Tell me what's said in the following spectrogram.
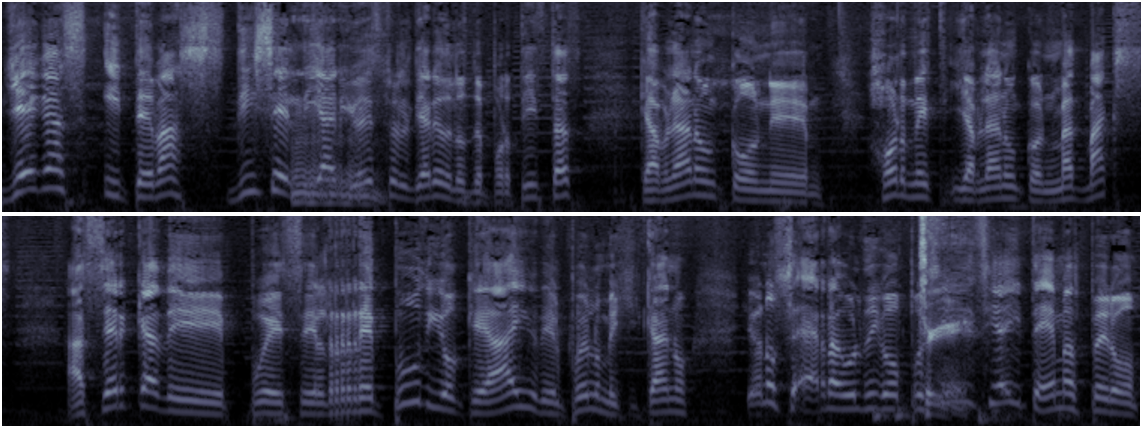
Llegas y te vas. Dice el diario, esto el diario de los deportistas, que hablaron con eh, Hornet y hablaron con Mad Max acerca de pues el repudio que hay del pueblo mexicano. Yo no sé, Raúl, digo, pues sí, sí, hay temas, pero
